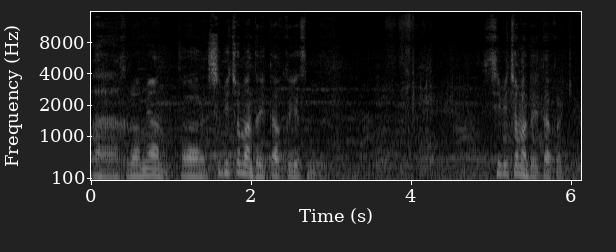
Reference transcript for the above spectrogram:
아 그러면 제가 12초만 더 있다가 끄겠습니다. 12초만 더 있다가 끌게요.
